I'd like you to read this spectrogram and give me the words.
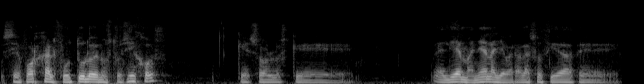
se forja el futuro de nuestros hijos, que son los que el día de mañana llevará la sociedad de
